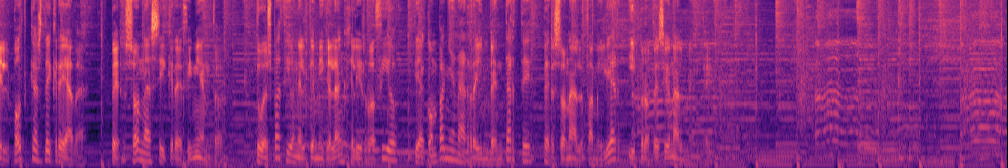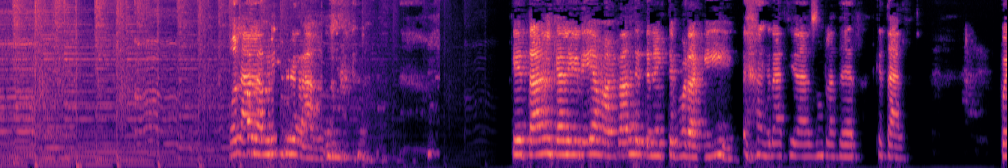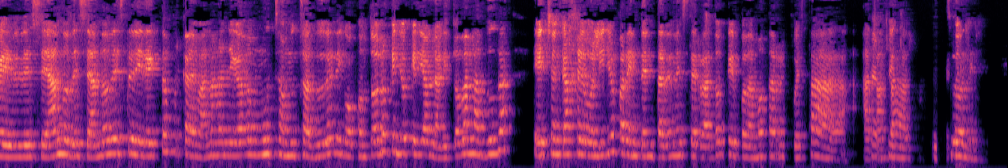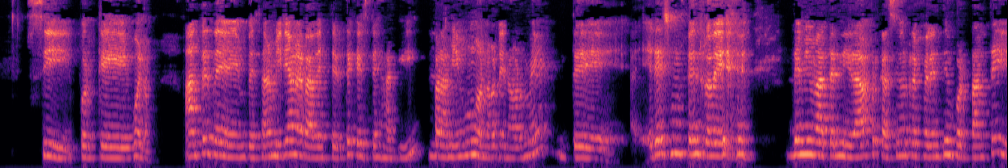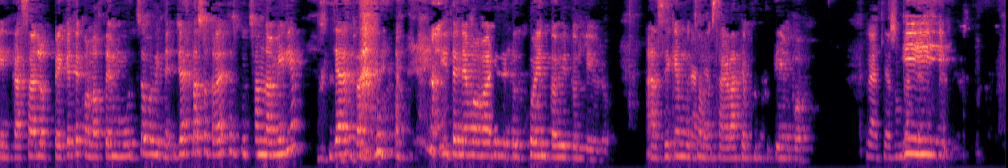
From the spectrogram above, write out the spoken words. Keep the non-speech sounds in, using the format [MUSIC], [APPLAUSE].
el podcast de Creada, Personas y Crecimiento. Tu espacio en el que Miguel Ángel y Rocío te acompañan a reinventarte personal, familiar y profesionalmente. Hola, Hola Miriam. ¿Qué tal? Qué alegría más grande tenerte por aquí. [LAUGHS] Gracias, un placer. ¿Qué tal? Pues deseando, deseando de este directo, porque además nos han llegado muchas, muchas dudas. Digo, con todo lo que yo quería hablar y todas las dudas, he hecho encaje de bolillo para intentar en este rato que podamos dar respuesta a, tantas cuestiones. Sí, porque, bueno, antes de empezar, Miriam, agradecerte que estés aquí. Mm. Para mí es un honor enorme. de eres un centro de, mi maternidad porque has sido un referente importante y en casa los peques te conocen mucho porque dicen, ya estás otra vez escuchando a Miriam, ya está. [LAUGHS] y tenemos varios de tus cuentos y tus libros. Así que muchas, muchas gracias por tu tiempo. Gracias, un y,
